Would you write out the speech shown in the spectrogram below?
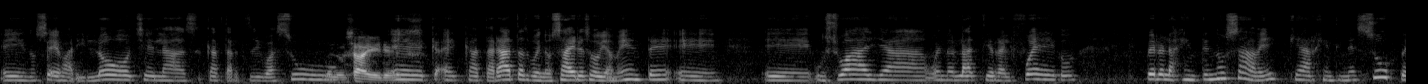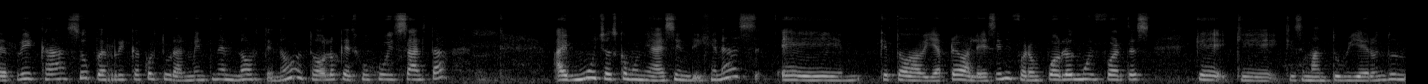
eh, no sé, Bariloche, las cataratas de Iguazú, Buenos Aires. eh, eh, cataratas, Buenos Aires, obviamente, eh, eh, Ushuaia, bueno, la Tierra del Fuego, pero la gente no sabe que Argentina es súper rica, súper rica culturalmente en el norte, ¿no? Todo lo que es Jujuy, Salta, hay muchas comunidades indígenas eh, que todavía prevalecen y fueron pueblos muy fuertes que, que- que se mantuvieron du-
